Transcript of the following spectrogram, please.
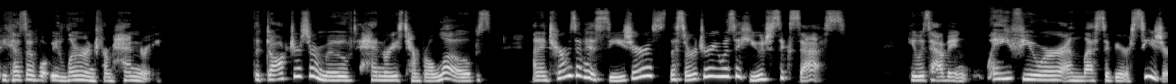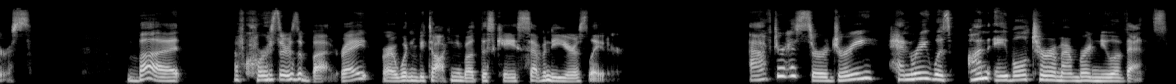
because of what we learned from Henry. The doctors removed Henry's temporal lobes, and in terms of his seizures, the surgery was a huge success. He was having way fewer and less severe seizures. But, of course, there's a but, right? Or I wouldn't be talking about this case 70 years later. After his surgery, Henry was unable to remember new events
